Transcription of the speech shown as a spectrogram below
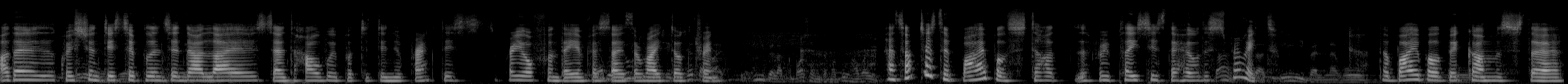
other Christian disciplines in our lives and how we put it into practice. Very often they emphasize the right doctrine. And sometimes the Bible start replaces the Holy Spirit. The Bible becomes the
